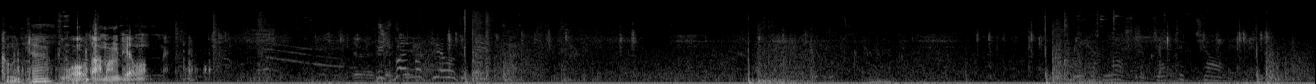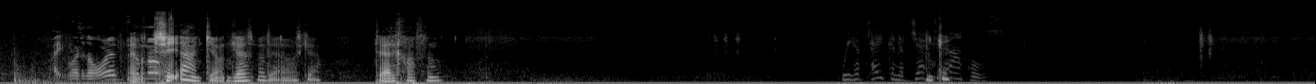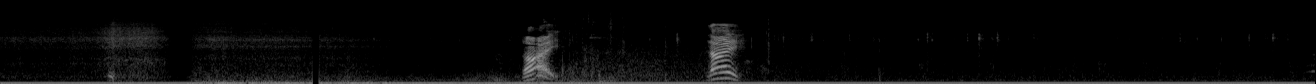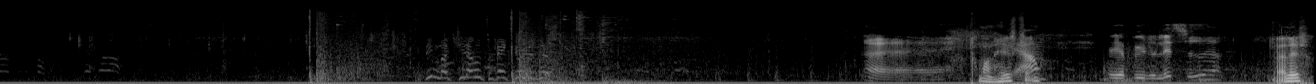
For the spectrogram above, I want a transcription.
Kom der. Wow, der er mange derovre. Ej, hvor er det dårligt. Jeg noterer, han giver en gas med der, hvad sker? Det er det kraftigt. We have taken objective Okay. apples. Nej! Nej! Bir makinalı tüfek görüldü. Øh, Hest ja. Vil jeg bytte lidt side her? Ja, lidt.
